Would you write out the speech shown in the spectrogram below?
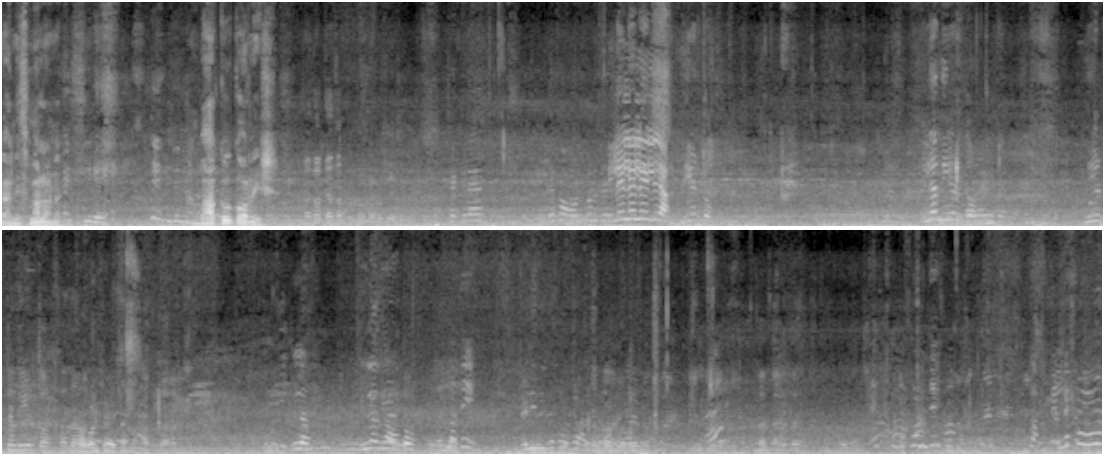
ഡാനിസ് മാളാണ്. Baku corniche. ഇല്ല എടുത്തോ. നീ എടുത്തോ നീ എടുത്തോ. നീ എടുത്തോ മതി. ഇല്ല നീ എടുത്തോ എന്റെ ഫോൺ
